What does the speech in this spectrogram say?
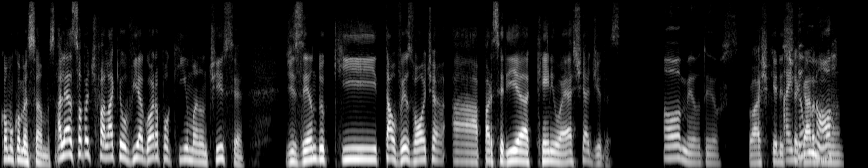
como começamos? Aliás, só para te falar que eu vi agora há pouquinho uma notícia dizendo que talvez volte a, a parceria Kanye West e Adidas. Oh, meu Deus. Eu acho que eles Aí deu um chegaram. nó. num-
